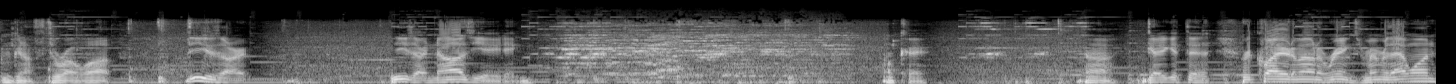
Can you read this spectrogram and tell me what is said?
I'm gonna throw up. These are these are nauseating. Okay. Uh, gotta get the required amount of rings. Remember that one?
